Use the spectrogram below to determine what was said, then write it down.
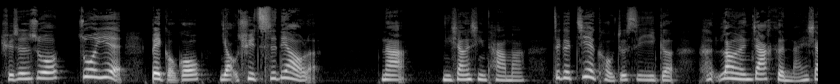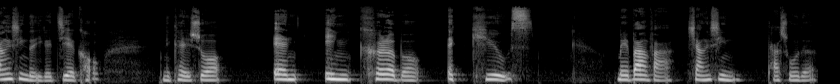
学生说：“作业被狗狗咬去吃掉了。”那你相信他吗？这个借口就是一个很让人家很难相信的一个借口。你可以说，an incredible excuse。没办法相信他说的，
